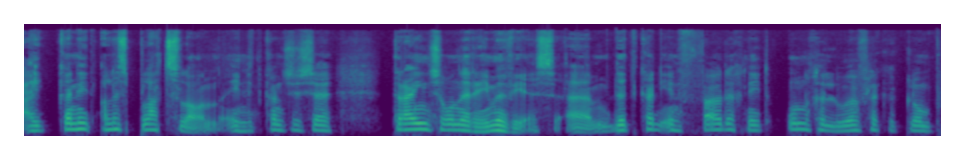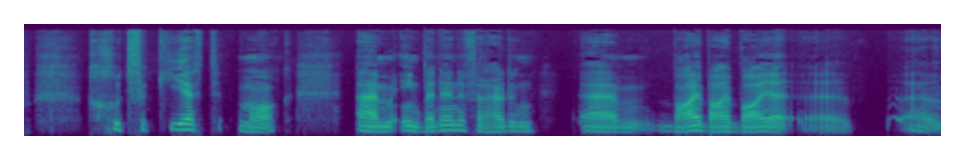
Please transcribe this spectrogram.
hy kan net alles platslaan en dit kan soos 'n trein sonder remme wees. Ehm um, dit kan eenvoudig net ongelooflike klomp goed verkeerd maak ehm um, en binne 'n verhouding ehm um, baie baie baie uh, uh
